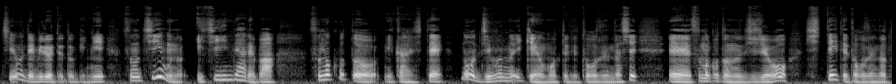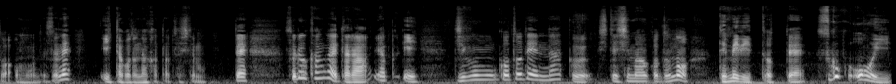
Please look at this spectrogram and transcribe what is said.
チームで見るって時に、そのチームの一員であれば、そのことに関しての自分の意見を持ってて当然だし、えー、そのことの事情を知っていて当然だとは思うんですよね。言ったことなかったとしても。で、それを考えたら、やっぱり自分ごとでなくしてしまうことのデメリットってすごく多い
